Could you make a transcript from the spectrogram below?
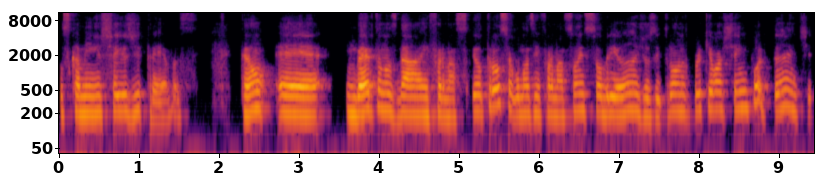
os caminhos cheios de trevas. Então, é, Humberto nos dá informação. Eu trouxe algumas informações sobre anjos e tronos porque eu achei importante.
